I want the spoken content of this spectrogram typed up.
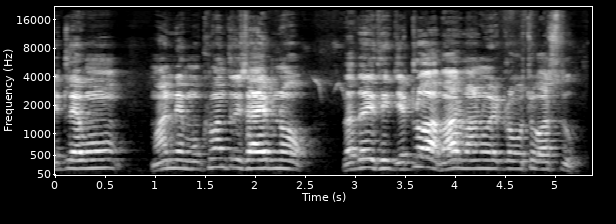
એટલે હું માન્ય મુખ્યમંત્રી સાહેબનો હૃદયથી જેટલો આભાર માનું એટલો ઓછો હસતું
